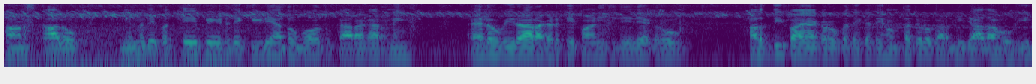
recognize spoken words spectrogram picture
ਖਾਣ ਸਿਖਾ ਲਓ। ਨਿੰਮ ਦੇ ਪੱਤੇ, ਪੇਟ ਦੇ ਕੀੜਿਆਂ ਤੋਂ ਬਹੁਤ ਕਾਰਾਗਰ ਨੇ। ਐਲੋਵੀਰਾ ਰਗੜ ਕੇ ਪਾਣੀ 'ਚ ਦੇ ਦਿਆ ਕਰੋ। ਹਲਦੀ ਪਾਇਆ ਕਰੋ ਕਦੇ ਕਦੇ ਹੁਣ ਤਾਂ ਚਲੋ ਗਰਮੀ ਜ਼ਿਆਦਾ ਹੋ ਗਈ।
